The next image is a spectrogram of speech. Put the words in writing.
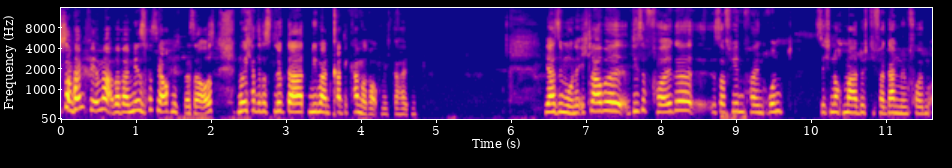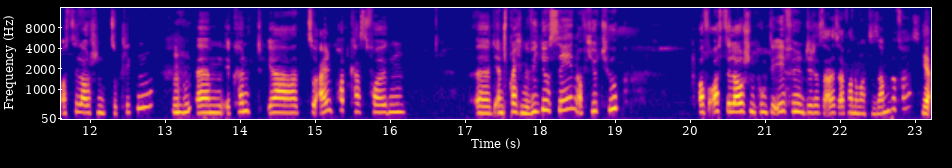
Charmant wie immer, aber bei mir sah es ja auch nicht besser aus. Nur ich hatte das Glück, da hat niemand gerade die Kamera auf mich gehalten. Ja, Simone, ich glaube, diese Folge ist auf jeden Fall ein Grund, sich nochmal durch die vergangenen Folgen Ostseelauschen zu klicken. Mhm. Ähm, ihr könnt ja zu allen Podcast-Folgen äh, die entsprechenden Videos sehen auf YouTube. Auf ostseelauschen.de findet ihr das alles einfach nochmal zusammengefasst. Ja.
